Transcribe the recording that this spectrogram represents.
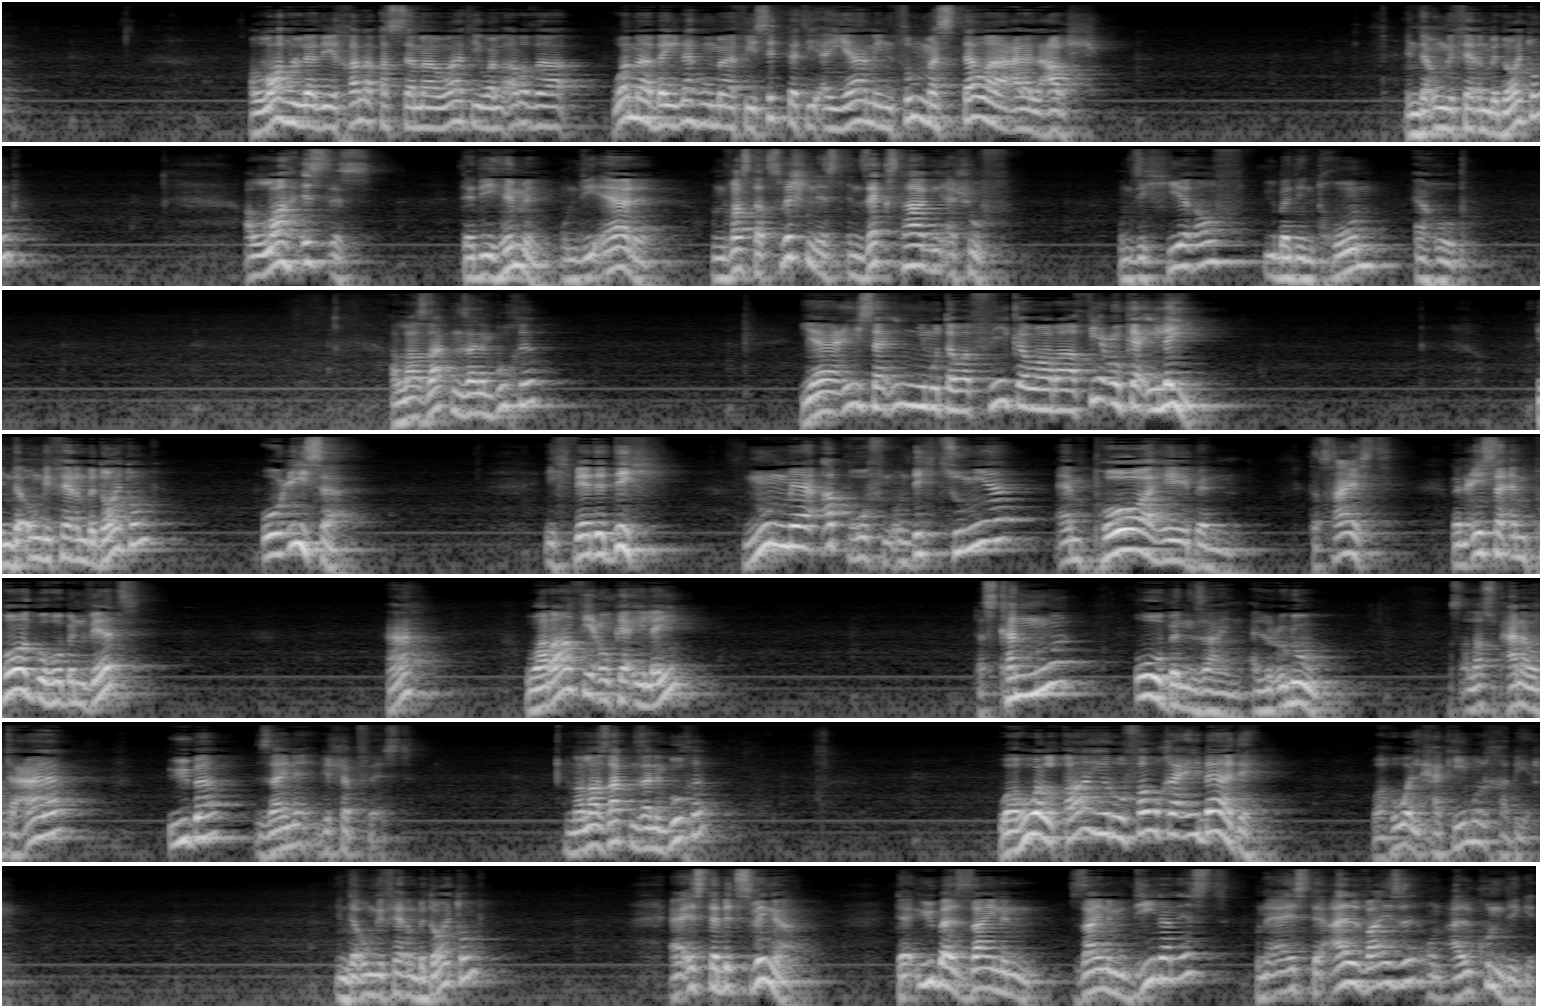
الله الذي خلق السماوات والأرض وما بينهما في ستة أيام ثم استوى على العرش. In der ungefähren Bedeutung, Allah ist es, der die Himmel und die Erde und was dazwischen ist in sechs Tagen erschuf und sich hierauf über den Thron erhob. Allah sagt in seinem Buche, يا عيسى إني متوفيك ورافعك إلي. In der ungefähren Bedeutung, O Isa, ich werde dich nunmehr abrufen und dich zu mir emporheben. Das heißt, wenn Isa emporgehoben wird, وَرَافِعُكَ إِلَيْ Das kann nur oben sein, Al-Ulu. Was Allah subhanahu wa ta'ala über seine Geschöpfe ist. Und Allah sagt in seinem Buche, وهو القاهر فوق عباده وهو الحكيم الخبير. In der ungefähren Bedeutung, er ist der Bezwinger, der über seinen, seinem Dienern ist und er ist der Allweise und Allkundige.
